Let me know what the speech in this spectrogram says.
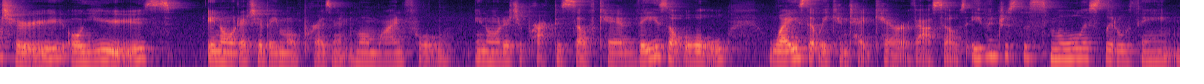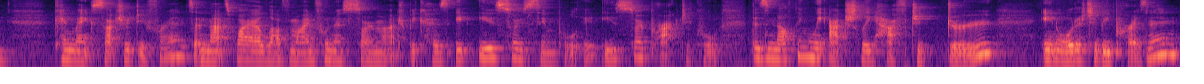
to or use in order to be more present, more mindful, in order to practice self care. These are all ways that we can take care of ourselves. Even just the smallest little thing can make such a difference. And that's why I love mindfulness so much because it is so simple, it is so practical. There's nothing we actually have to do in order to be present,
